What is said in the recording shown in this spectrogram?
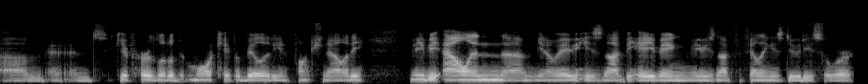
um, and, and, give her a little bit more capability and functionality. Maybe Alan, um, you know, maybe he's not behaving, maybe he's not fulfilling his duty, so we're,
